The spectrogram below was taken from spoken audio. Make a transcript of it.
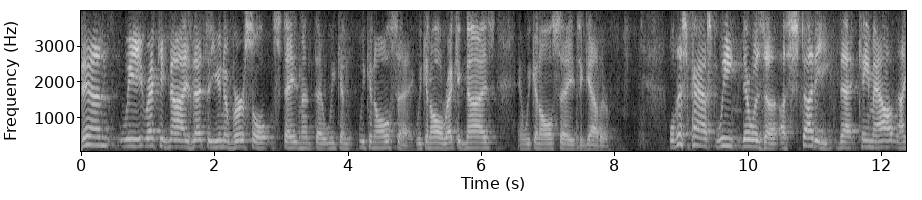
Then we recognize that's a universal statement that we can, we can all say. We can all recognize and we can all say together. Well, this past week there was a, a study that came out, and I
